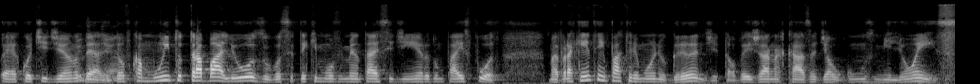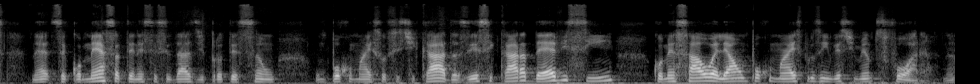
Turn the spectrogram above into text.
é, cotidiano, cotidiano dela. Então fica muito trabalhoso você ter que movimentar esse dinheiro de um país para outro. Mas para quem tem patrimônio grande, talvez já na casa de alguns milhões, né, você começa a ter necessidades de proteção um pouco mais sofisticadas, esse cara deve sim começar a olhar um pouco mais para os investimentos fora. Né?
